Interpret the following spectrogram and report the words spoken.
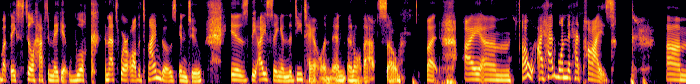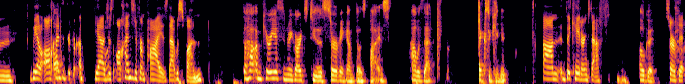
but they still have to make it look. And that's where all the time goes into is the icing and the detail and and and all that. So, but I um oh, I had one that had pies. Um we had all kinds of different uh, yeah, just all kinds of different pies. That was fun. So how I'm curious in regards to the serving of those pies. How was that executed? Um the catering staff Oh, good. Served it.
